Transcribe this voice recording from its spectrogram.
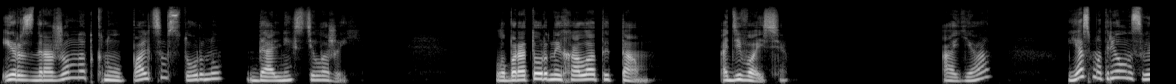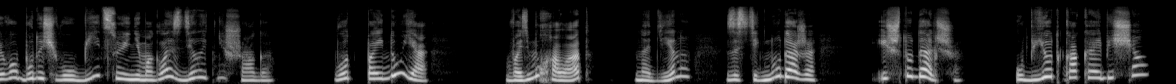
и раздраженно ткнул пальцем в сторону дальних стеллажей. «Лабораторные халаты там. Одевайся». А я? Я смотрела на своего будущего убийцу и не могла сделать ни шага. Вот пойду я, возьму халат, надену, застегну даже, и что дальше? Убьет, как и обещал?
